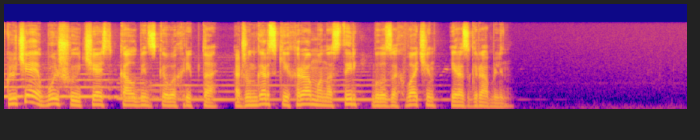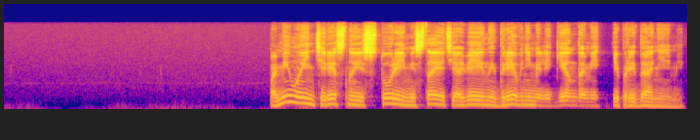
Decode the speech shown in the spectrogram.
включая большую часть Калбинского хребта, а джунгарский храм-монастырь был захвачен и разграблен. Помимо интересной истории, места эти овеяны древними легендами и преданиями.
